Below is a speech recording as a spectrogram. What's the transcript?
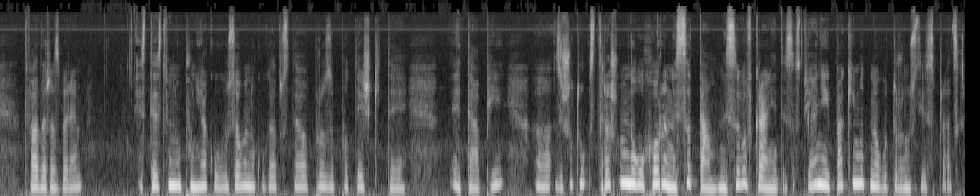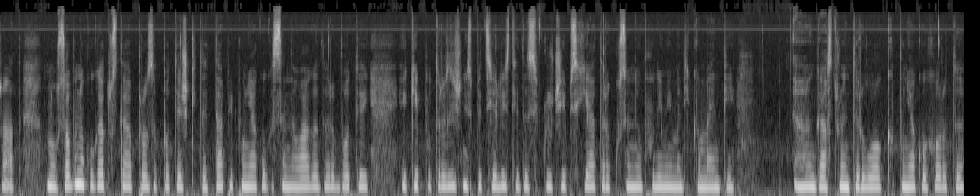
това да разберем. Естествено, понякога, особено когато става въпрос за по-тежките етапи, а, защото страшно много хора не са там, не са в крайните състояния и пак имат много трудности да се справят с храната. Но особено когато става про за по-тежките етапи, понякога се налага да работи екип от различни специалисти, да се включи и психиатър, ако са необходими медикаменти, гастроентеролог. Понякога хората,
